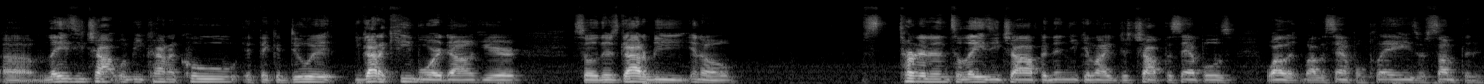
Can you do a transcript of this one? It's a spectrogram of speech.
Um, lazy chop would be kind of cool if they could do it. You got a keyboard down here so there's got to be you know turn it into lazy chop and then you can like just chop the samples while it while the sample plays or something.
